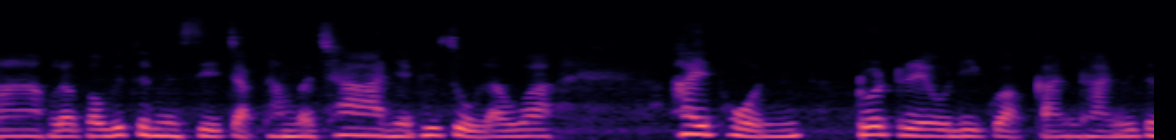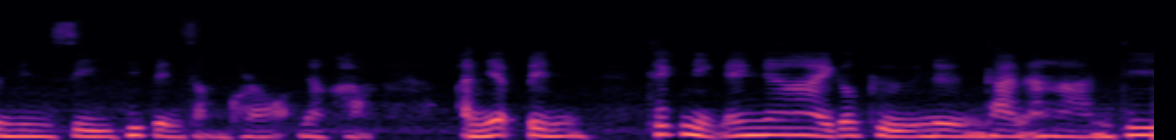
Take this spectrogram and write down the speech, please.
มาก แล้วก็วิตามินซีจากธรรมชาติเนี่ยพิสูจน์แล้วว่าให้ผลรวดเร็วดีกว่าการทานวิตามินซีที่เป็นสังเคราะห์นะคะ อันนี้เป็น เทคนิคง่าย ๆ ก็คือ 1. ทานอาหารที่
